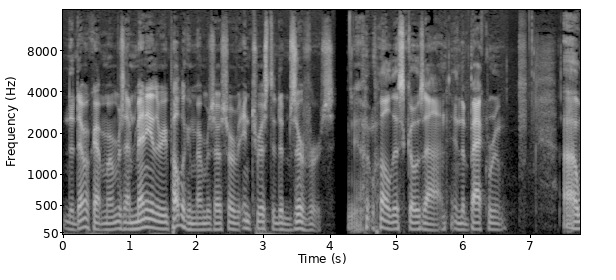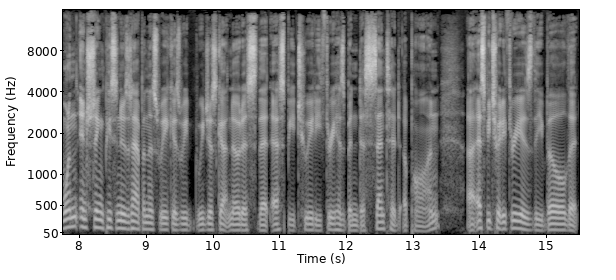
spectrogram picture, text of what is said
the Democrat members and many of the Republican members are sort of interested observers yeah. while this goes on in the back room. Uh, one interesting piece of news that happened this week is we we just got notice that SB 283 has been dissented upon. Uh, SB 283 is the bill that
